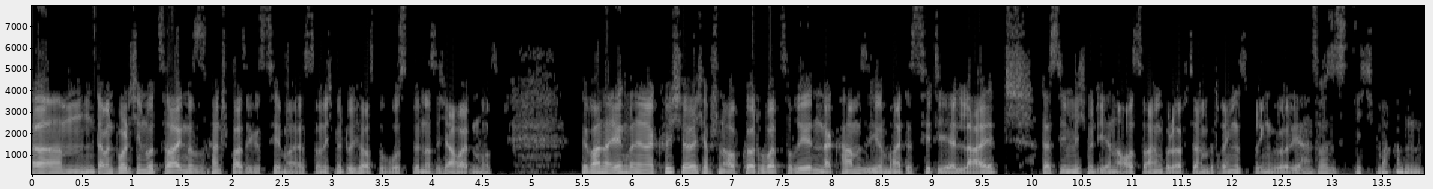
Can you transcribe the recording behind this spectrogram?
Ähm, damit wollte ich Ihnen nur zeigen, dass es kein spaßiges Thema ist und ich mir durchaus bewusst bin, dass ich arbeiten muss. Wir waren dann irgendwann in der Küche, ich habe schon aufgehört, darüber zu reden, da kam sie und meinte, es täte ihr leid, dass sie mich mit ihren Aussagen wohl öfter in Bedrängnis bringen würde. Ja, soll es nicht machen.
